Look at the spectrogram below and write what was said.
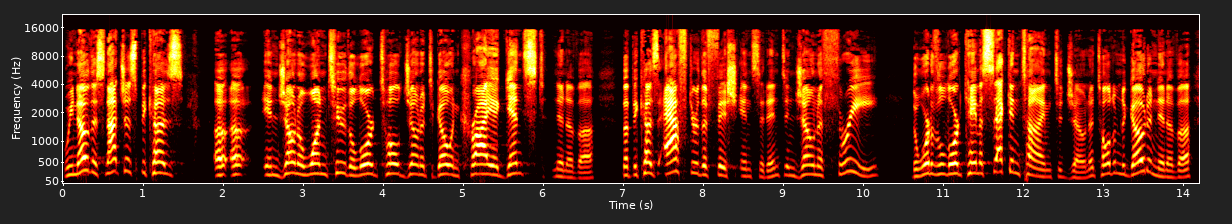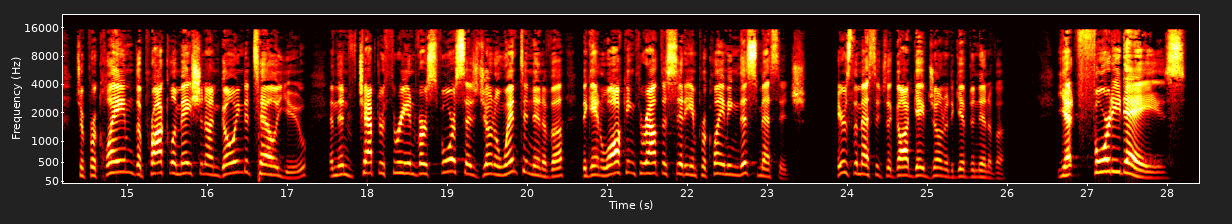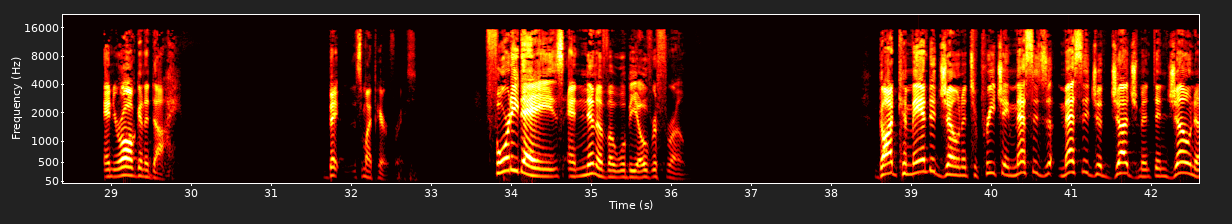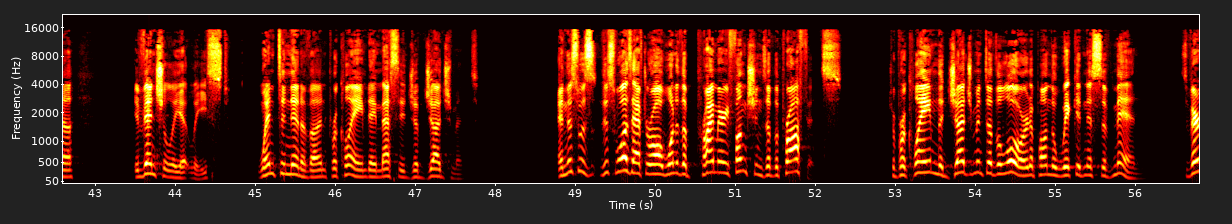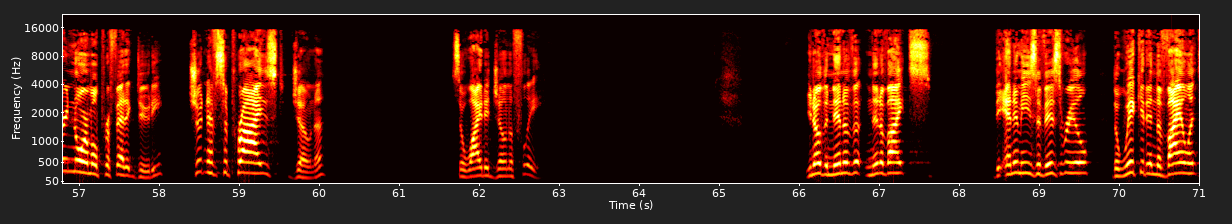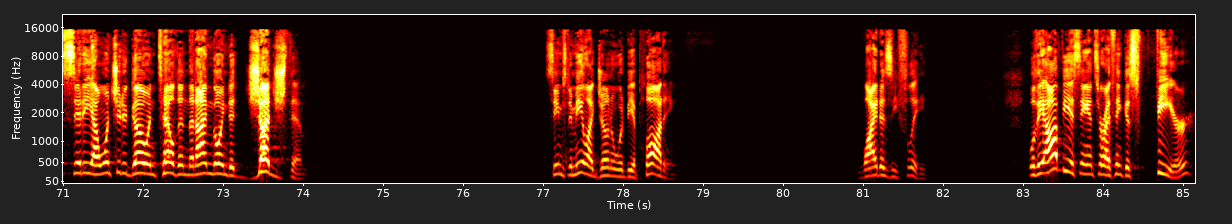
We know this not just because uh, uh, in Jonah 1 2, the Lord told Jonah to go and cry against Nineveh, but because after the fish incident in Jonah 3, the word of the Lord came a second time to Jonah, told him to go to Nineveh to proclaim the proclamation I'm going to tell you. And then chapter 3 and verse 4 says Jonah went to Nineveh, began walking throughout the city and proclaiming this message. Here's the message that God gave Jonah to give to Nineveh. Yet 40 days, and you're all going to die. Is my paraphrase. 40 days, and Nineveh will be overthrown. God commanded Jonah to preach a message, message of judgment, and Jonah, eventually at least, went to Nineveh and proclaimed a message of judgment. And this was, this was, after all, one of the primary functions of the prophets to proclaim the judgment of the Lord upon the wickedness of men. It's a very normal prophetic duty. Shouldn't have surprised Jonah. So, why did Jonah flee? You know, the Ninevites, the enemies of Israel, the wicked and the violent city, I want you to go and tell them that I'm going to judge them. Seems to me like Jonah would be applauding. Why does he flee? Well, the obvious answer, I think, is fear.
